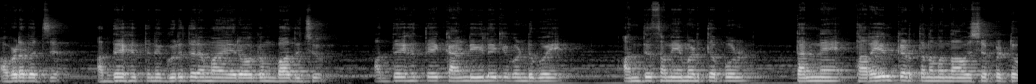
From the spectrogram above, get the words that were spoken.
അവിടെ വച്ച് അദ്ദേഹത്തിന് ഗുരുതരമായ രോഗം ബാധിച്ചു. അദ്ദേഹത്തെ കാൻഡിയിലേക്ക് കൊണ്ടുപോയി. അന്ത്യസമയമെടുത്തപ്പോൾ തന്നെ തറയിൽ കിടത്തണമെന്നാവശ്യപ്പെട്ടു.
